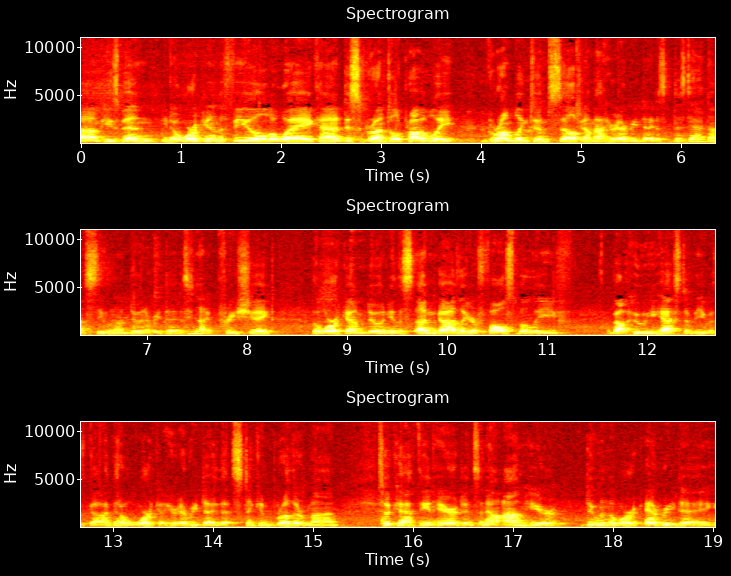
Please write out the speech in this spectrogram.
Um, he's been, you know, working in the field, away, kind of disgruntled, probably grumbling to himself. You know, I'm out here every day. Does, does Dad not see what I'm doing every day? Does he not appreciate the work I'm doing? You know, this ungodly or false belief about who he has to be with God. I've got to work out here every day. That stinking brother of mine took half the inheritance, and now I'm here doing the work every day,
